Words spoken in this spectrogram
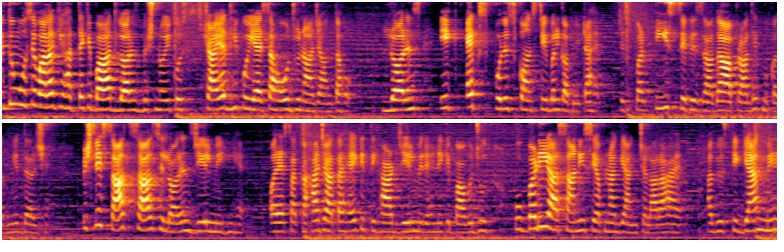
सिद्धू मूसेवाला की हत्या के बाद लॉरेंस बिश्नोई को शायद ही कोई ऐसा हो जो ना जानता हो। लॉरेंस एक एक्स पुलिस कांस्टेबल का बेटा है, जिस पर 30 से भी ज़्यादा आपराधिक मुकदमे दर्ज हैं। पिछले सात साल से लॉरेंस जेल में ही है, और ऐसा कहा जाता है कि तिहाड़ जेल में रहने के बावजूद वो बड़ी आसानी से अपना गैंग चला रहा है। अभी उसके गैंग में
